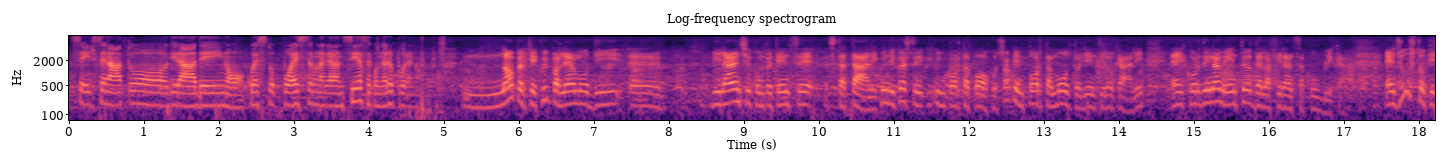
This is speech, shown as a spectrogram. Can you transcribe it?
se il Senato dirà dei no. Questo può essere una garanzia secondo lei oppure no? Mm, no, perché qui parliamo di eh, bilanci e competenze statali, quindi questo importa poco. Ciò che importa molto agli enti locali è il coordinamento della finanza pubblica. È giusto che,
